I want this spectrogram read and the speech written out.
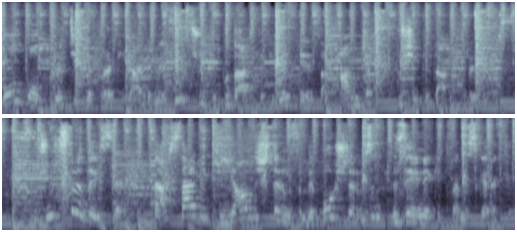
bol bol pratik yaparak ilerlemelisiniz. Çünkü bu dersteki netlerinizi ancak bu şekilde arttırabilirsiniz. Üçüncü sırada ise derslerdeki yanlışlarımızın ve boşlarımızın üzerine gitmemiz gerekiyor.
